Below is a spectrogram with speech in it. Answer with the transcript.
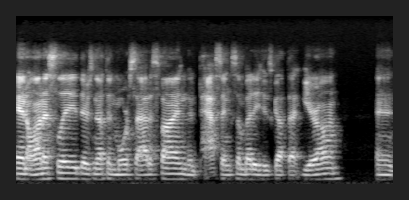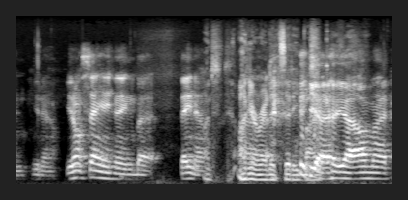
and honestly, there's nothing more satisfying than passing somebody who's got that gear on, and you know, you don't say anything, but they know. On, on your uh, rented city bike. yeah, yeah, on my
